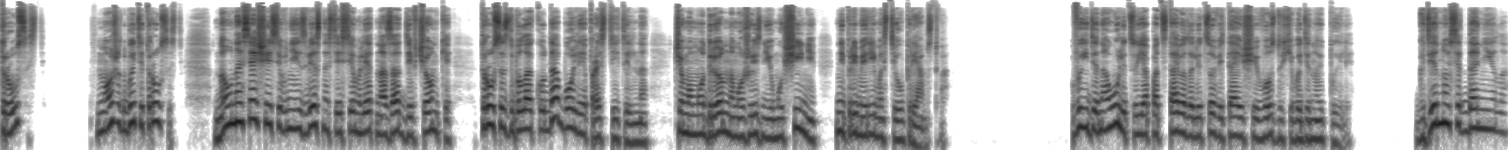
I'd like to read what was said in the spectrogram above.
Трусость? Может быть и трусость, но уносящаяся в неизвестности семь лет назад девчонке трусость была куда более простительна, чем умудренному жизнью мужчине непримиримости упрямства. Выйдя на улицу, я подставила лицо витающей в воздухе водяной пыли. Где носит Данила?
